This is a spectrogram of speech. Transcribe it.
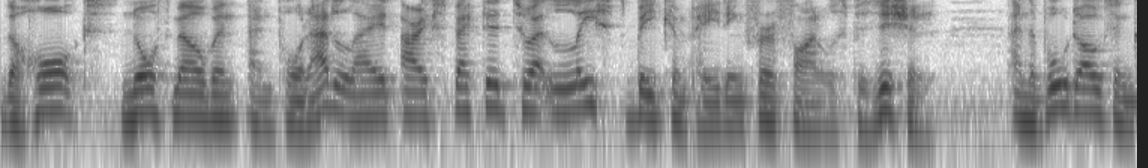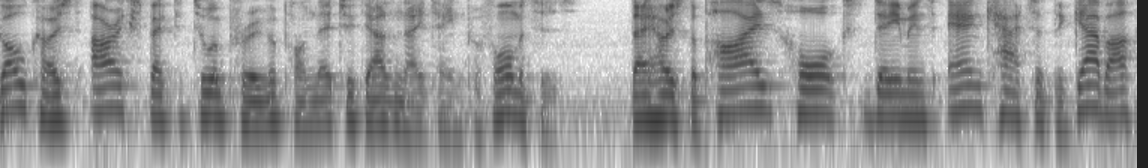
The Hawks, North Melbourne, and Port Adelaide are expected to at least be competing for a finals position, and the Bulldogs and Gold Coast are expected to improve upon their 2018 performances. They host the Pies, Hawks, Demons, and Cats at the Gabba,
